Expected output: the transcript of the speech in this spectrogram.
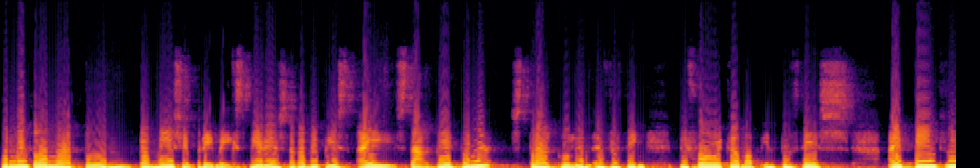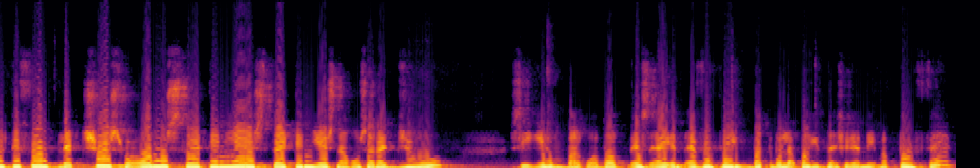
Kung man taon naton, kami, siyempre, may experience na kami PSI, staggered pa na, struggle in everything before we come up into this. I've been through different lectures for almost 13 years. 13 years na ako sa radyo. Sige, hambal ko about SI and everything, but wala pa gid siya gani ma-perfect.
